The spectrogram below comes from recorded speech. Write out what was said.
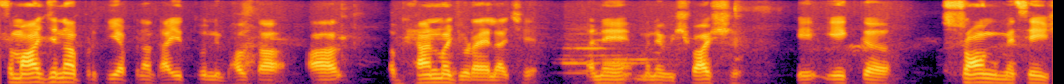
સમાજના પ્રત્યે આપણા દાયિત્વ નિભાવતા આ અભિયાનમાં જોડાયેલા છે અને મને વિશ્વાસ છે કે એક સ્ટ્રોંગ મેસેજ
